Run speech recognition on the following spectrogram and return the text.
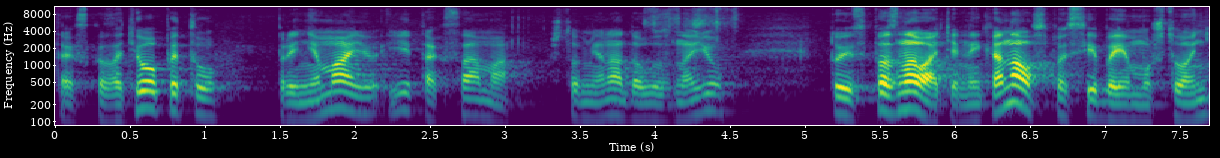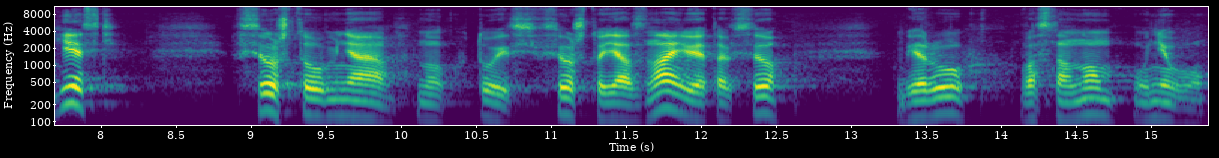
так сказать, опыту принимаю, и так само, что мне надо, узнаю. То есть познавательный канал, спасибо ему, что он есть. Все, что у меня, ну, то есть все, что я знаю, это все беру в основном у него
